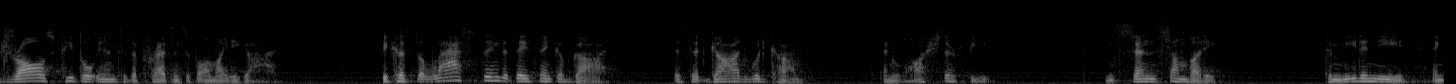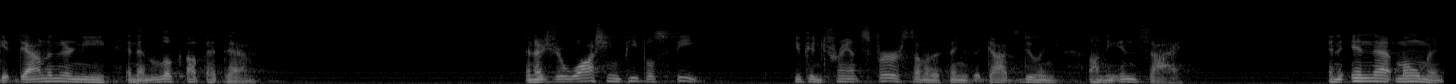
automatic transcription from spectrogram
draws people into the presence of Almighty God. Because the last thing that they think of God is that God would come and wash their feet and send somebody to meet a need and get down on their knee and then look up at them. And as you're washing people's feet, you can transfer some of the things that God's doing on the inside. And in that moment,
